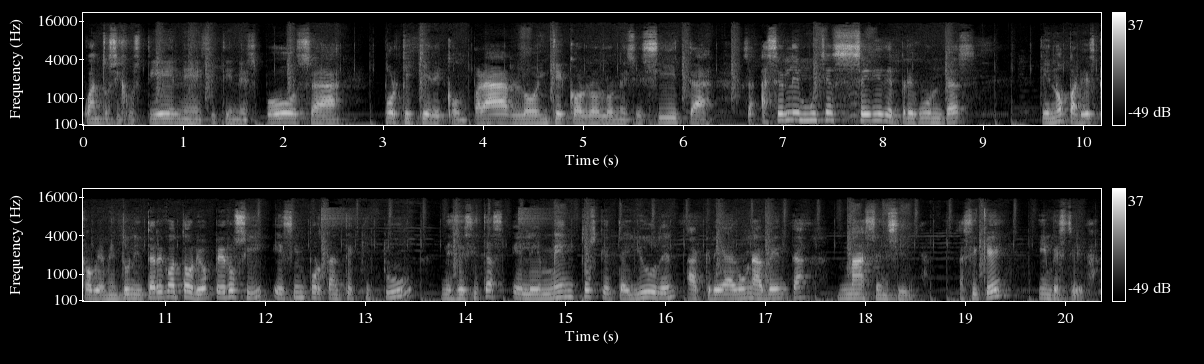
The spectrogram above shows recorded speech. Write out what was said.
cuántos hijos tiene, si tiene esposa, por qué quiere comprarlo, en qué color lo necesita. hacerle muchas serie de preguntas que no parezca obviamente un interrogatorio, pero sí es importante que tú necesitas elementos que te ayuden a crear una venta más sencilla. Así que investiga.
